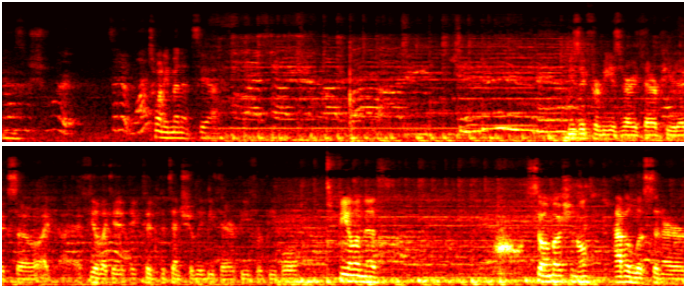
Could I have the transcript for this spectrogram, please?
That was so short. Said it once. 20 minutes, yeah. Music for me is very therapeutic, so I, I feel like it, it could potentially be therapy for people. Feeling this. So emotional. Have a listener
